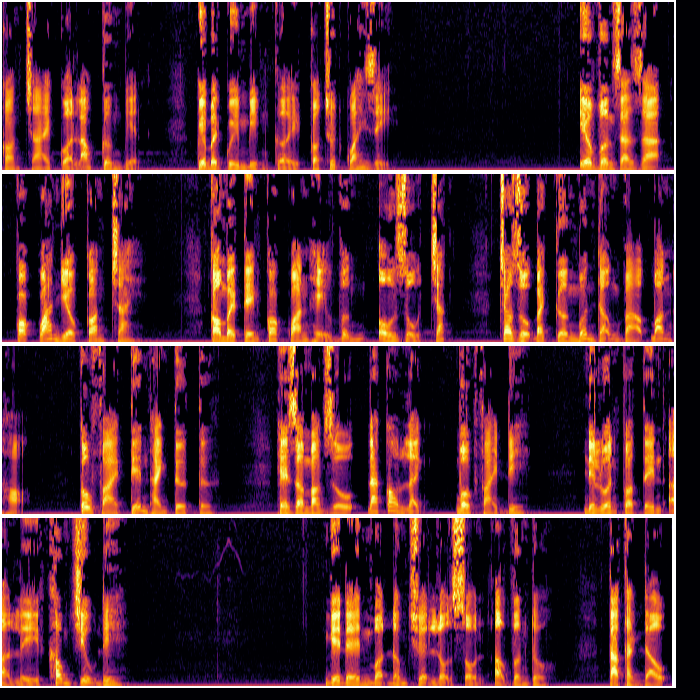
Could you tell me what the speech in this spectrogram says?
con trai Của lão cương biển Quy bất quy mỉm cười có chút quái gì Yêu vương ra dạ Có quá nhiều con trai có mấy tên có quan hệ vững, Ô dù chắc. Cho dù Bách Cương muốn động vào bọn họ, Cũng phải tiến hành từ từ. Hiện giờ mặc dù đã có lệnh, Buộc phải đi, Nhưng luôn có tên ở lì không chịu đi. Nghe đến một đống chuyện lộn xộn Ở Vương Đô, Tạ Thành Đầu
